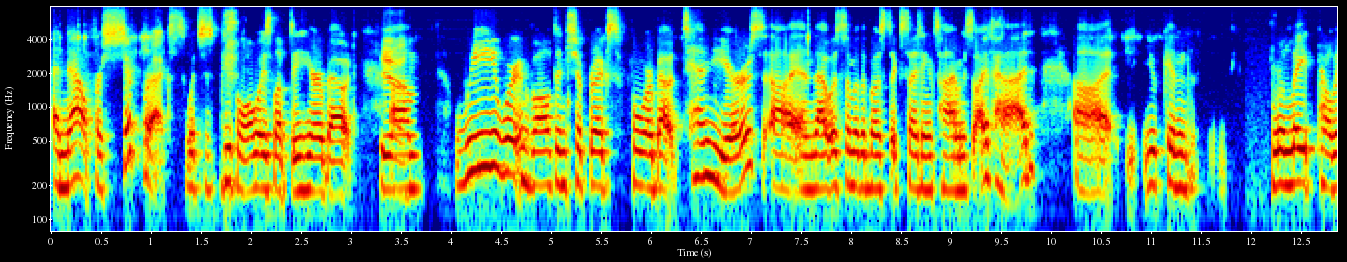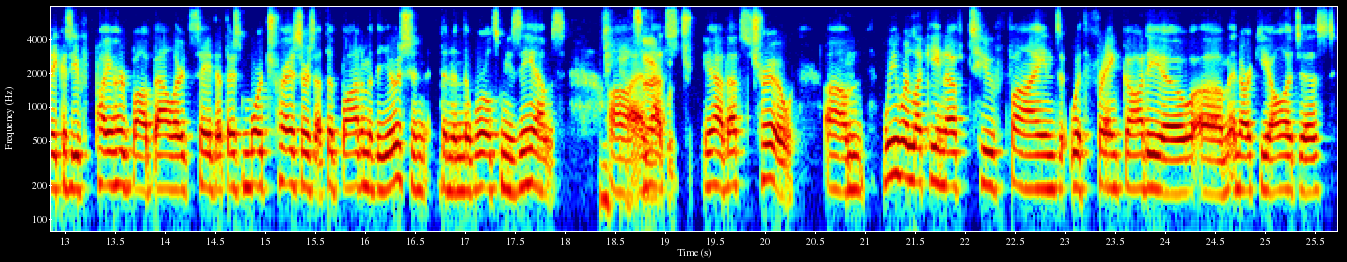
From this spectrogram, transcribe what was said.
and now for shipwrecks, which is people always love to hear about. Yeah. Um, we were involved in shipwrecks for about 10 years, uh, and that was some of the most exciting times I've had. Uh, you can relate probably because you've probably heard Bob Ballard say that there's more treasures at the bottom of the ocean than in the world's museums. Uh, exactly. And that's yeah, that's true. Um, we were lucky enough to find with Franck Goddio, um, an archaeologist,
